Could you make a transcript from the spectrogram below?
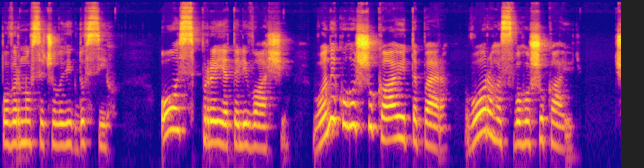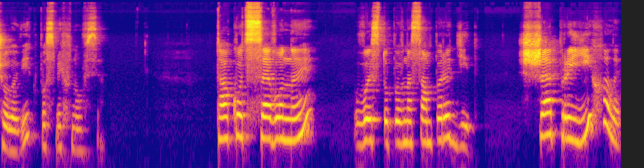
повернувся чоловік до всіх. Ось приятелі ваші. Вони когось шукають тепер, ворога свого шукають. Чоловік посміхнувся. Так оце вони? виступив насамперед дід. Ще приїхали?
